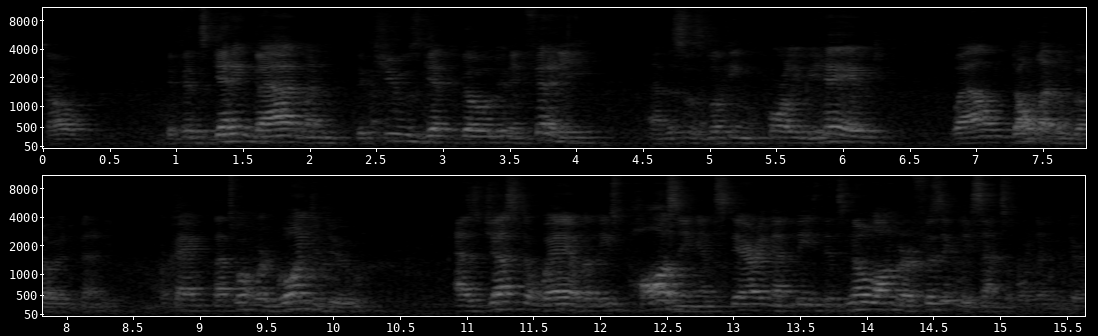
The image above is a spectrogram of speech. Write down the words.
So if it's getting bad when the q's get to go to infinity and this is looking poorly behaved, well, don't let them go to infinity, okay? That's what we're going to do as just a way of at least pausing and staring at least, it's no longer a physically sensible thing to do.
